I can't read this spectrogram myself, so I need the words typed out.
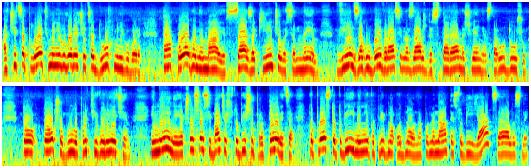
А чи це плоть мені говорить, чи це дух мені говорить? Такого немає. Все закінчилося ним. Він загубив раз і назавжди старе мишлення, стару душу, то, то що було противоречием. І нині, якщо щось і бачиш тобі, що противиться, то просто тобі і мені потрібно одно напоминати собі, я целісний,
